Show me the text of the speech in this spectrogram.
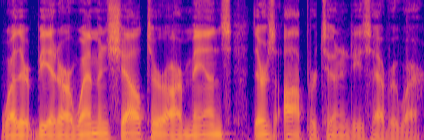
Whether it be at our women's shelter, our men's, there's opportunities everywhere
